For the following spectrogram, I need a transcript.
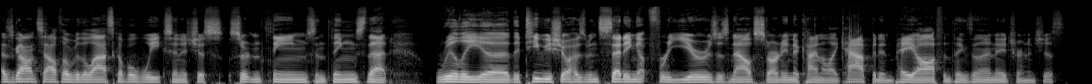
Has gone south over the last couple of weeks, and it's just certain themes and things that really uh, the TV show has been setting up for years is now starting to kind of like happen and pay off and things of that nature. And it's just,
